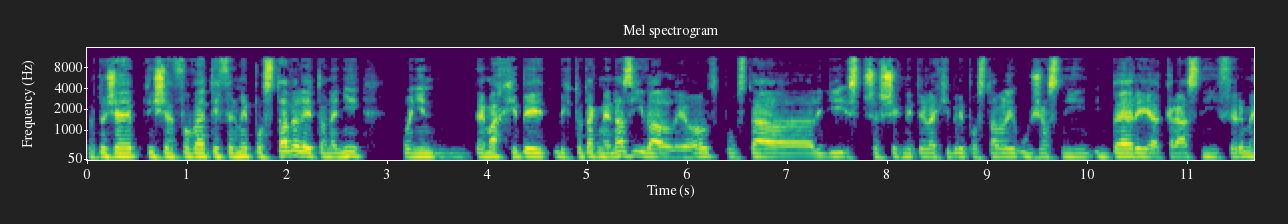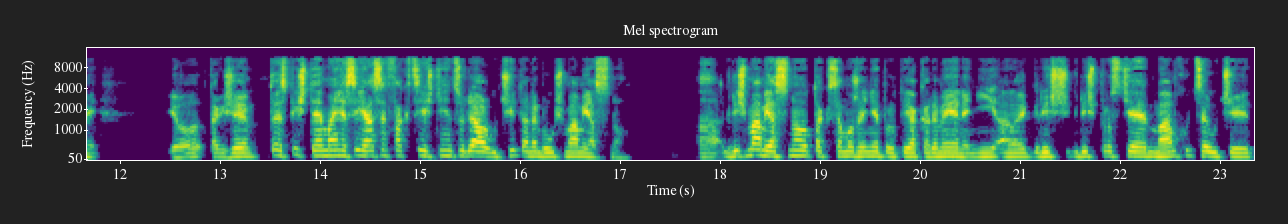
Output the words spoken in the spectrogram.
protože ty šéfové ty firmy postavili, to není Oni téma chyby bych to tak nenazýval, jo. Spousta lidí přes všechny tyhle chyby postavili úžasný a krásné firmy, jo. Takže to je spíš téma, jestli já se fakt chci ještě něco dál učit, anebo už mám jasno. A když mám jasno, tak samozřejmě pro ty akademie není, ale když, když prostě mám chuť se učit,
